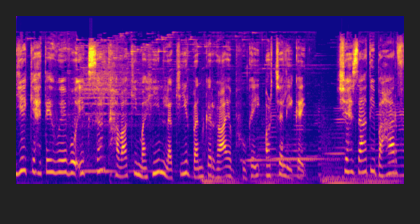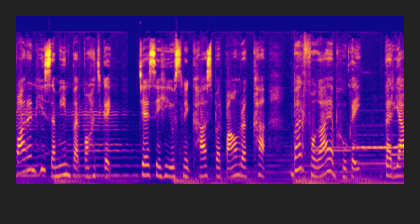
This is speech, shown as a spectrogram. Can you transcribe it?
ये कहते हुए वो एक सर्द हवा की महीन लकीर बनकर गायब हो गई और चली गई। शहजादी बाहर फ़ौरन ही ज़मीन पर पहुँच गई। जैसे ही उसने घास पर पाँव रखा बर्फ़ गायब हो गई। दरिया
